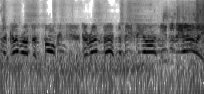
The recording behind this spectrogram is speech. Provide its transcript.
the cover of the smoke to run past the BTR into the alley.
